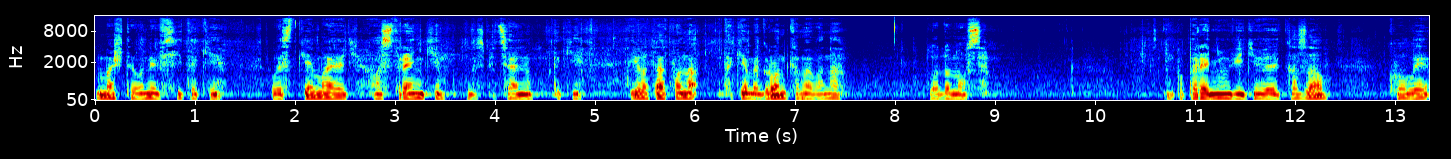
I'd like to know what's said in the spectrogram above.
Бачите, вони всі такі листки мають гостренькі, ну, спеціально такі. І отак вона такими гронками вона плодоносить. У попередньому відео я казав, коли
